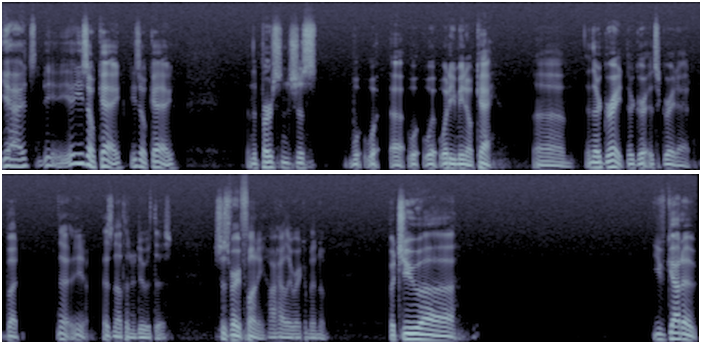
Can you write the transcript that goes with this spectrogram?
yeah it's he's okay. He's okay. And the person's just what what uh, what, what do you mean okay? Um, and they're great. They're great. It's a great ad. But uh, you know has nothing to do with this. It's just very funny. I highly recommend them. But you uh, you've got to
